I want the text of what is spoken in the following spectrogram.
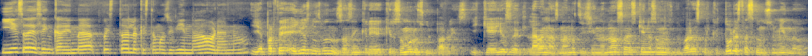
y eso desencadena pues todo lo que estamos viviendo ahora, ¿no? Y aparte ellos mismos nos hacen creer que somos los culpables y que ellos lavan las manos diciendo, no, ¿sabes qué? No somos los culpables porque tú lo estás consumiendo.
